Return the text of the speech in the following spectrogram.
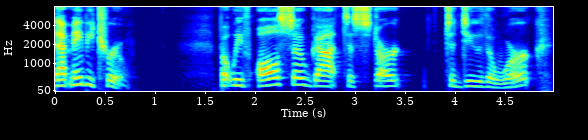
That may be true. But we've also got to start to do the work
